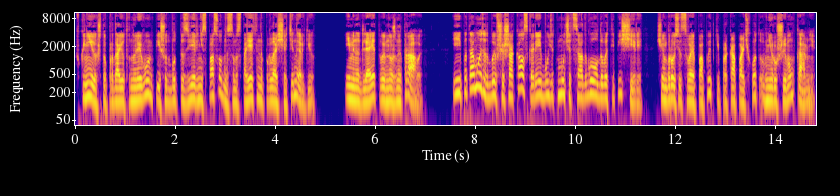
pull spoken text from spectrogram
В книгах, что продают в нулевом, пишут, будто звери не способны самостоятельно поглощать энергию. Именно для этого им нужны травы. И потому этот бывший шакал скорее будет мучиться от голода в этой пещере, чем бросит свои попытки прокопать ход в нерушимом камне.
